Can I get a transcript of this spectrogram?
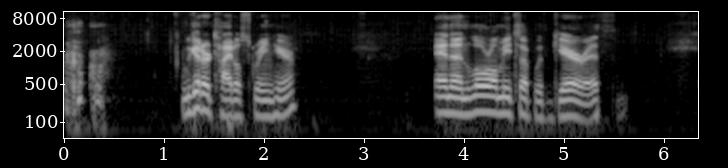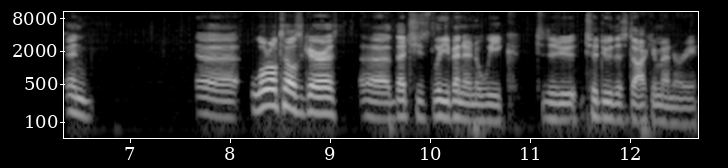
we get our title screen here, and then Laurel meets up with Gareth, and uh, Laurel tells Gareth uh, that she's leaving in a week to do to do this documentary,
